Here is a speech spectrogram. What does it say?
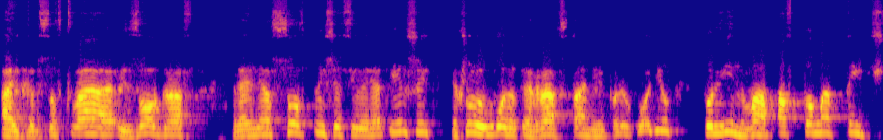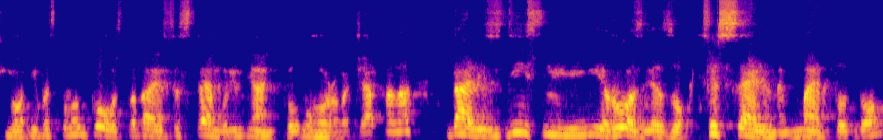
Item Software, Ізограф, Reliasoft, ну і ще цілий ряд інший. Якщо ви вводите граф станів і переходів, то він вам автоматично і безпомилково складає систему рівнянь Колмогорова Чепмана, далі здійснює її розв'язок чисельним методом,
